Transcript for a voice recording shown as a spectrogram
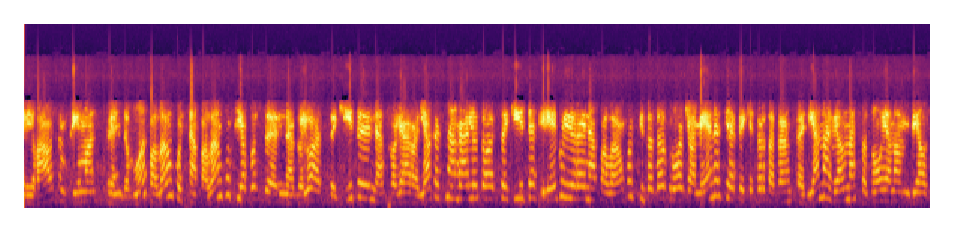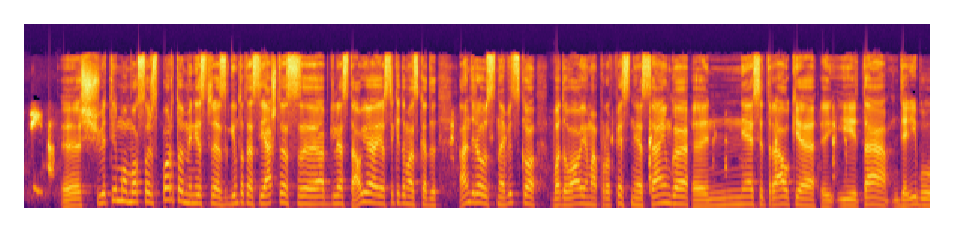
dalyvausim priimant sprendimus. Palankus, nepalankus jie bus, e, negaliu atsakyti, nes ko gero niekas negali to atsakyti. Ir jeigu yra nepalankus, tai tada gruodžio mėnesį apie ketvirtą, penktą dieną vėl mes atnaujinam vėl streiką. Švietimo mokslo ir sporto ministras Gintotas Jaštas e, apgilestauja ir sakydamas, kad Andriaus Navicko vadovaujama profesinė sąjunga e, nesitraukia į tą dėrybų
